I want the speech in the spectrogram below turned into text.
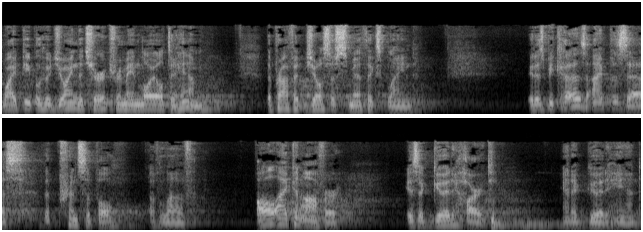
why people who join the church remain loyal to him, the prophet Joseph Smith explained, It is because I possess the principle of love. All I can offer is a good heart and a good hand.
